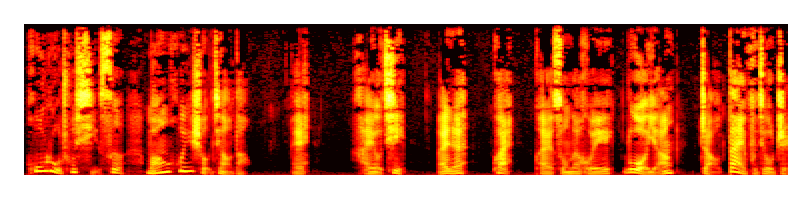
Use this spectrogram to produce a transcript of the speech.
忽露出喜色，忙挥手叫道：“哎，还有气！来人，快快送他回洛阳找大夫救治。”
